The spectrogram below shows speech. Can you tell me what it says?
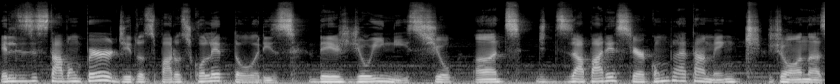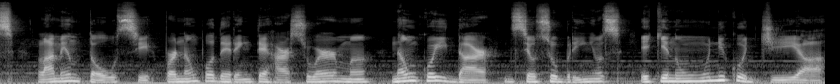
eles estavam perdidos para os coletores desde o início. Antes de desaparecer completamente, Jonas lamentou-se por não poder enterrar sua irmã, não cuidar de seus sobrinhos e que num único dia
